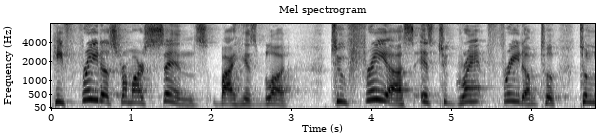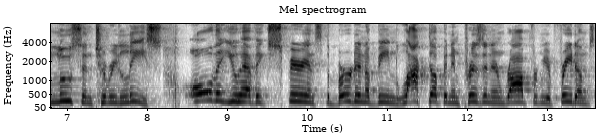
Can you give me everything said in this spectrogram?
He freed us from our sins by His blood. To free us is to grant freedom, to, to loosen, to release. All that you have experienced, the burden of being locked up and imprisoned and robbed from your freedoms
